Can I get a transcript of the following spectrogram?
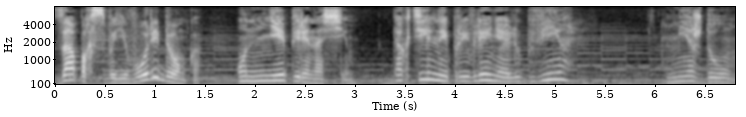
запах своего ребенка, он непереносим. Тактильные проявления любви между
